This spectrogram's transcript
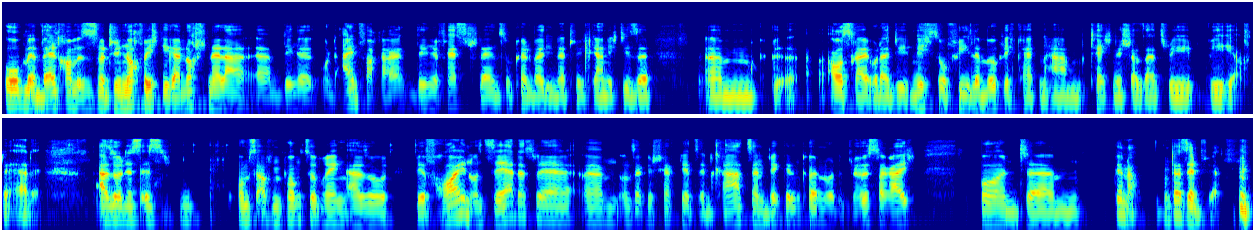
oben im Weltraum ist es natürlich noch wichtiger, noch schneller äh, Dinge und einfacher Dinge feststellen zu können, weil die natürlich gar nicht diese ähm, Ausreihe oder die nicht so viele Möglichkeiten haben, technischerseits wie, wie hier auf der Erde. Also das ist um es auf den Punkt zu bringen, also wir freuen uns sehr, dass wir ähm, unser Geschäft jetzt in Graz entwickeln können und in Österreich. Und ähm, genau, und da sind wir.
